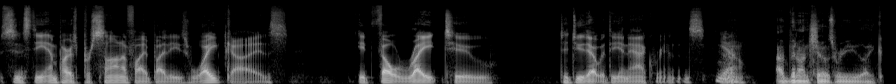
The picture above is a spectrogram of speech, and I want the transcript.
since the empire is personified by these white guys, it felt right to to do that with the Anacreons. you Yeah. know? I've been on shows where you like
